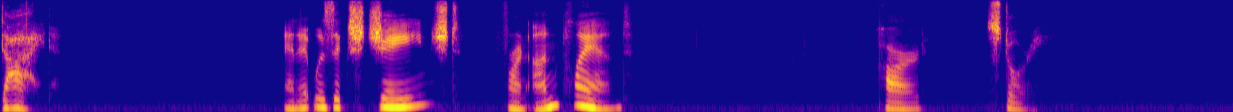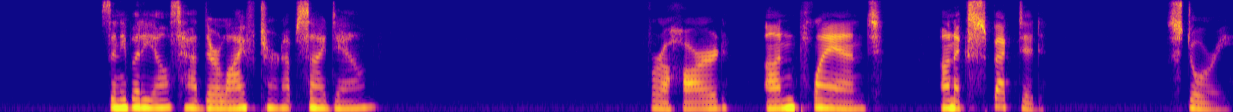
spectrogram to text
died. And it was exchanged for an unplanned, hard story. Has anybody else had their life turn upside down? For a hard, unplanned, unexpected story.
